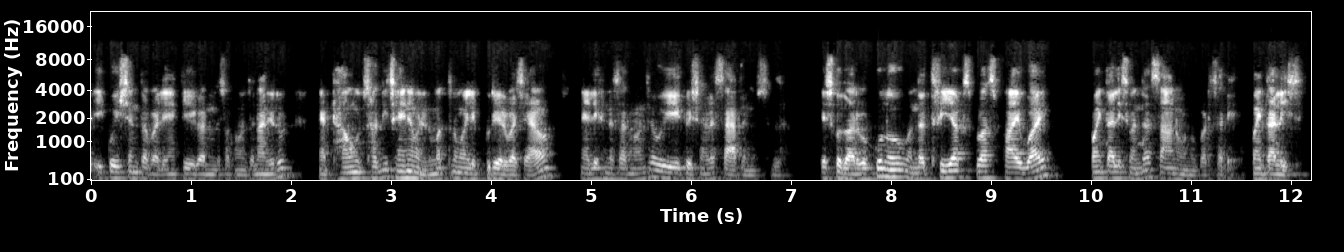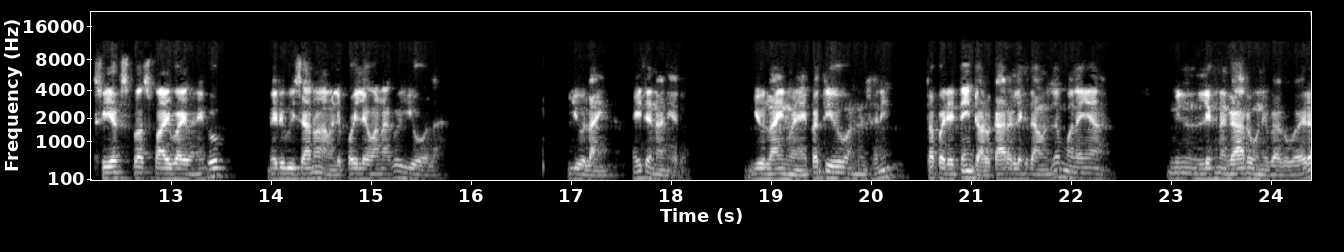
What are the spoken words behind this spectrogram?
इक्वेसन तपाईँले यहाँ के गर्न सक्नुहुन्छ नानीहरू? यहाँ ठाउँ छ कि छैन भनेर मात्र मैले कुरेर बस्या हो। यहाँ लेख्न सक्नुहुन्छ उयो इक्वेसनलाई सारिदिनुहोस् ल। यसको धर्को कुन हो? भन्दा three X plus five Y पैँतालिसभन्दा सानो हुनुपर्छ अरे। पैँतालिस three X plus five Y भनेको मेरो विचारमा हामीले पहिला बनाएको यो होला। यो लाइन है त नानीहरू? यो लाइन भनेको कति हो भन्नुहुन्छ नि? तपाईँले त्यहीँ ढल्काएर लेख्दा हुन्छ। मलाई यहाँ मिल् लेख्न गाह्रो हुने भएको भएर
